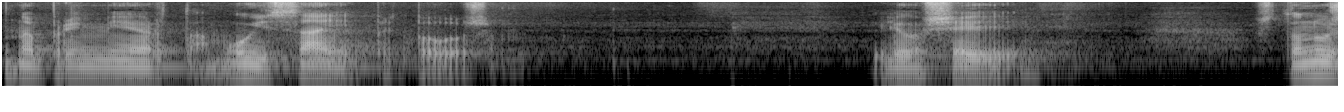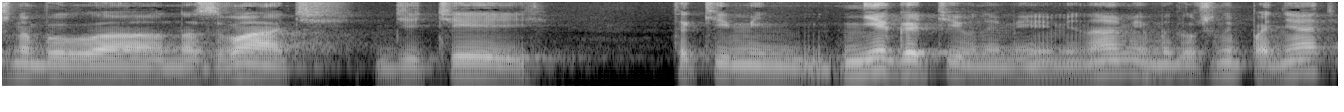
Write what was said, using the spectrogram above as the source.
например, там, у Исаи, предположим, или у Шеи, что нужно было назвать детей такими негативными именами, мы должны понять,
